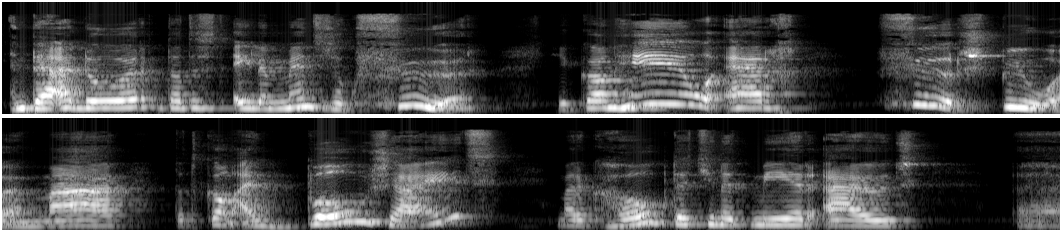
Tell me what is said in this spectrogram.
En daardoor, dat is het element, is ook vuur. Je kan heel erg vuur spuwen, maar dat kan uit boosheid. Maar ik hoop dat je het meer uit uh,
